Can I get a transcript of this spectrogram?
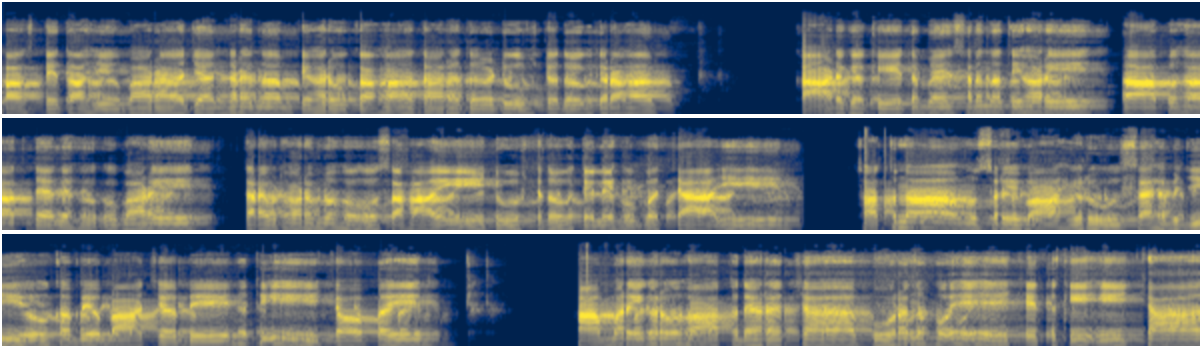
ਫਾਸਤੇ ਤਾਹੀ ਉਬਾਰਾ ਜਨਰ ਨਾਮ ਤੇ ਹਰੋ ਕਹਾ ਦਰਦ ਦੁਸ਼ਟ ਦੁਖਤ ਰਹਾ। ਕਾੜਗ ਕੇਤ ਮੈਂ ਸਰਨ ਤਿਹਾਰੇ, ਆਪ ਹਾਥ ਦੇ ਲਹੁ ਉਬਾਰੇ ਸਰਵ ਠਰਮ ਹੋ ਸਹਾਈ, ਦੁਸ਼ਟ ਦੁਖਤ ਲਹੁ ਬਚਾਈ। ਸਤਨਾਮ ਸ੍ਰੀ ਵਾਹਿਗੁਰੂ ਸਾਹਿਬ ਜੀਓ ਕਬਿਓ ਬਾਚ ਬੇਨਤੀ ਚੌਪਈ। ਹਮਾਰੇ ਘਰੋ ਹਾਥ ਦੇ ਰਚਾ, ਪੂਰਨ ਹੋਏ ਚਿਤ ਕੀ ਇੱਛਾ,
